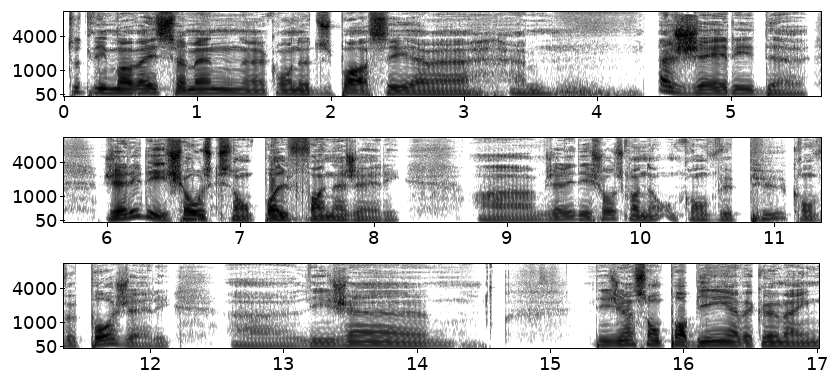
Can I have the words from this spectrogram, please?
toutes les mauvaises semaines qu'on a dû passer à, gérer de gérer des choses qui sont pas le fun à gérer. gérer des choses qu'on qu'on veut plus, qu'on veut pas gérer. Euh, les gens les gens sont pas bien avec eux-mêmes.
